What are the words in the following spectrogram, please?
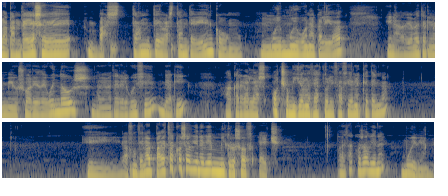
la pantalla se ve bastante, bastante bien, con muy, muy buena calidad. Y nada, voy a meterle en mi usuario de Windows, le voy a meter el wifi de aquí, a cargar las 8 millones de actualizaciones que tenga. Y a funcionar. Para estas cosas viene bien Microsoft Edge. Para estas cosas viene muy bien.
